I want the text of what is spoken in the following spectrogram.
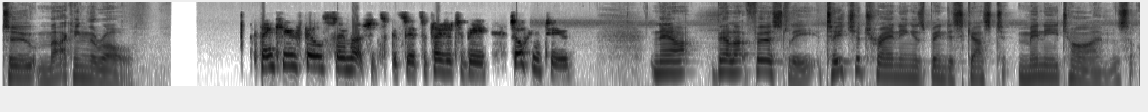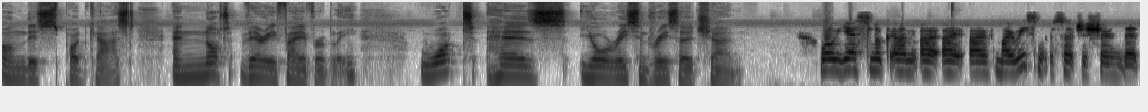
to Marking the Role. Thank you, Phil, so much. It's, it's, it's a pleasure to be talking to you. Now, Bella, firstly, teacher training has been discussed many times on this podcast and not very favourably. What has your recent research shown? Well, yes. Look, um, I, I, my recent research has shown that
